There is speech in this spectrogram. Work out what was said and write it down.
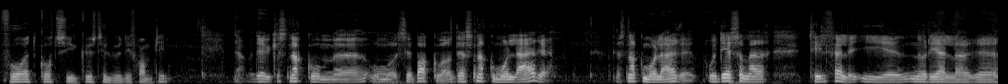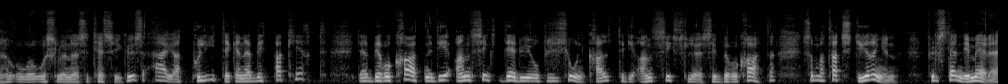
får et godt sykehustilbud i framtiden. Ja, det er jo ikke snakk om, eh, om, å se bakover, det er snakk om å lære. Det er snakk om å lære. Og Det som er tilfellet eh, når det gjelder uh, Oslo universitetssykehus, er jo at politikerne er blitt parkert. Det er byråkratene, de ansikts, det du i opposisjon kalte de ansiktsløse byråkrater, som har tatt styringen fullstendig med det.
